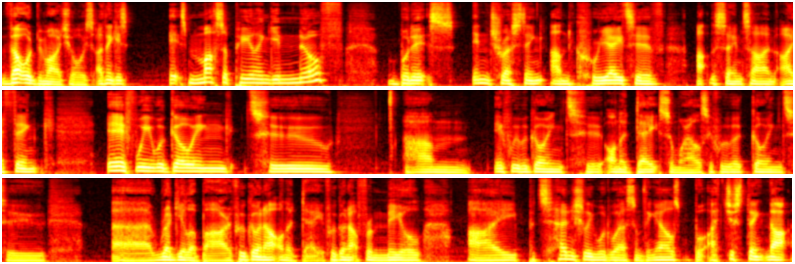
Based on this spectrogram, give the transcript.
That would be my choice. I think it's it's mass appealing enough, but it's interesting and creative at the same time. I think if we were going to um, if we were going to on a date somewhere else, if we were going to a regular bar, if we we're going out on a date, if we we're going out for a meal, I potentially would wear something else. But I just think that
